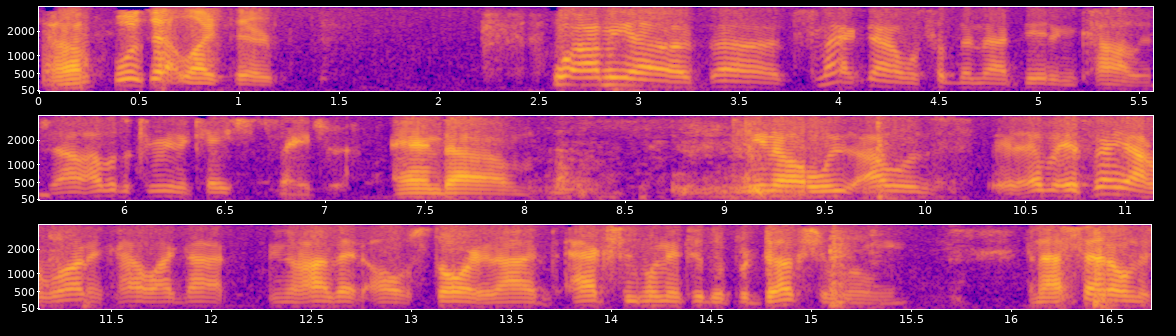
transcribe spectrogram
Huh? What was that like there? Well, I mean, uh, uh, SmackDown was something I did in college. I, I was a communications major, and um, you know, we, I was. It- It's very ironic how I got, you know, how that all started. I actually went into the production room, and I sat on the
